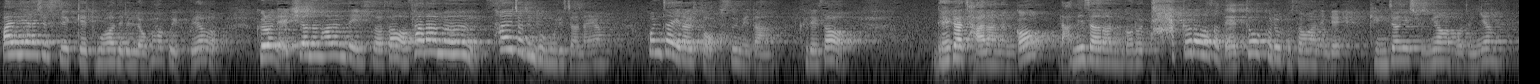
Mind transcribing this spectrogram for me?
빨리 하실 수 있게 도와드리려고 하고 있고요. 그런 액션을 하는 데 있어서 사람은 사회적인 동물이잖아요. 혼자 일할 수 없습니다. 그래서 내가 잘하는 거, 남이 잘하는 거를 다 끌어와서 네트워크를 구성하는 게 굉장히 중요하거든요.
